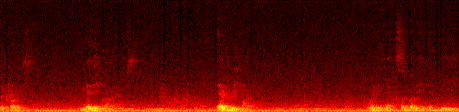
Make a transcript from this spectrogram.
the Christ many times. Every time when he met somebody in need,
